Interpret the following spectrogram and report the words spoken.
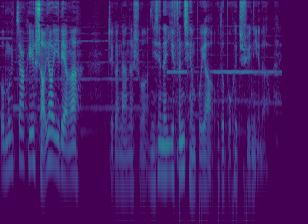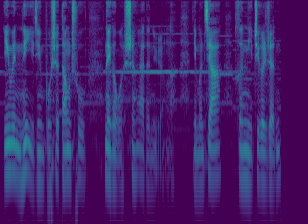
我们家可以少要一点啊。”这个男的说：“你现在一分钱不要，我都不会娶你的，因为你已经不是当初那个我深爱的女人了。你们家和你这个人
